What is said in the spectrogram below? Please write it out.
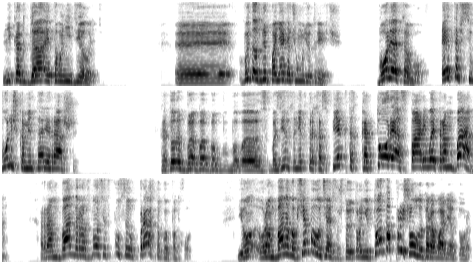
никогда этого не делайте. Вы должны понять, о чем идет речь. Более того, это всего лишь комментарий Раши который базируется на некоторых аспектах, которые оспаривает Рамбан. Рамбан разносит вкус и прах такой подход. И он, у Рамбана вообще получается, что Итро не только пришел до дарования Торы,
